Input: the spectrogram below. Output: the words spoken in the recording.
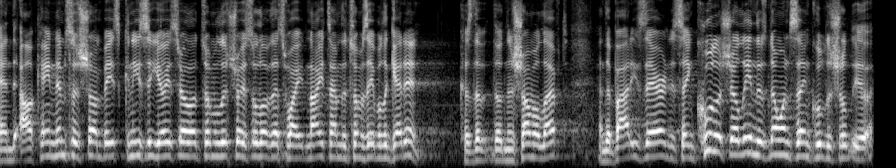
And Al Kain Nimsa Sham Beis Kanisa Yisrael Atuma Lishra That's why at nighttime the Tumah is able to get in. Because the, the neshama left and the body's there and it's saying Kula Shalim. There's no one saying Kula Shalim.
